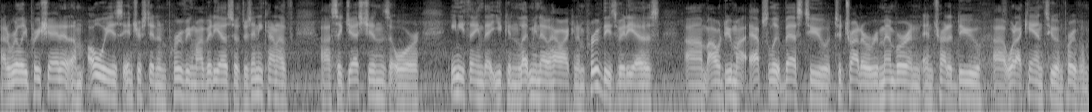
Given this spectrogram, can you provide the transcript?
I'd really appreciate it. I'm always interested in improving my videos so if there's any kind of uh, suggestions or anything that you can let me know how I can improve these videos um, I will do my absolute best to to try to remember and, and try to do uh, what I can to improve them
